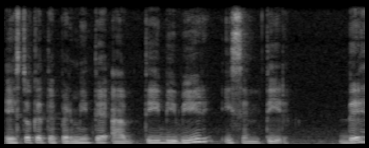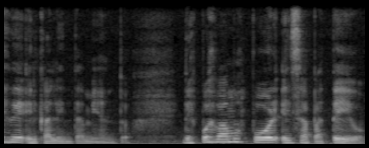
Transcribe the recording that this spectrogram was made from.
esto que te permite a ti vivir y sentir desde el calentamiento. Después vamos por el zapateo.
